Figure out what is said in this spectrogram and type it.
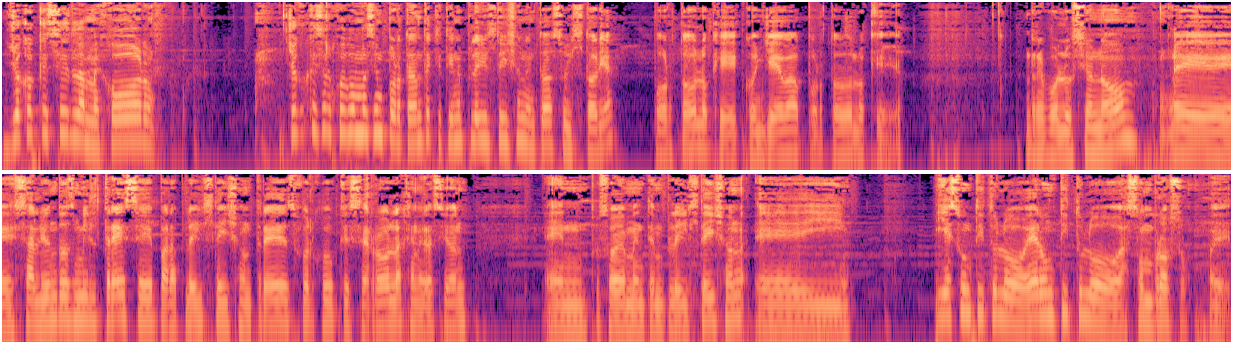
yo creo que esa es la mejor... Yo creo que es el juego más importante que tiene PlayStation en toda su historia. Por todo lo que conlleva, por todo lo que revolucionó. Eh, salió en 2013 para PlayStation 3. Fue el juego que cerró la generación en, pues obviamente en PlayStation. eh, y... Y es un título, era un título asombroso. Eh,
